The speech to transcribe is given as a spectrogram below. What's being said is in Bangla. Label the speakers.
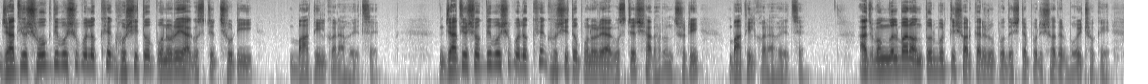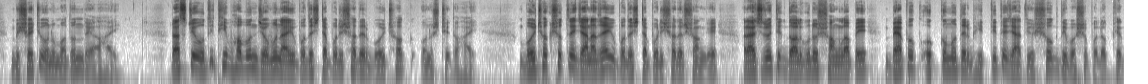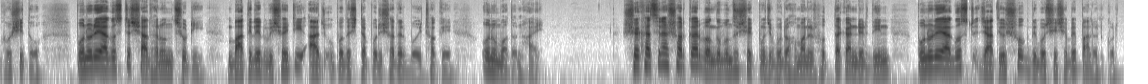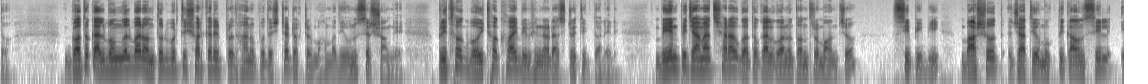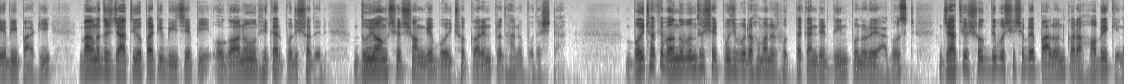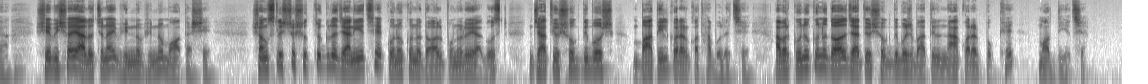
Speaker 1: জাতীয় শোক দিবস উপলক্ষে ঘোষিত পনেরোই আগস্টের ছুটি বাতিল করা হয়েছে। জাতীয় শোক দিবস উপলক্ষে ঘোষিত পনেরোই আগস্টের সাধারণ ছুটি বাতিল করা হয়েছে। আজ মঙ্গলবার অন্তর্বর্তী সরকারের উপদেষ্টা পরিষদের বৈঠকে বিষয়টি অনুমোদন দেওয়া হয়। রাষ্ট্রীয় অতিথি ভবন যমুনায় উপদেষ্টা পরিষদের বৈঠক অনুষ্ঠিত হয়। বৈঠক সূত্রে জানা যায়, উপদেষ্টা পরিষদের সঙ্গে রাজনৈতিক দলগুলোর সংলাপে ব্যাপক ঐক্যমতের ভিত্তিতে জাতীয় শোক দিবস উপলক্ষে ঘোষিত। পনেরোই আগস্টের সাধারণ ছুটি। বাতিলের বিষয়টি আজ উপদেষ্টা পরিষদের বৈঠকে অনুমোদন হয়। শেখ হাসিনা সরকার, বঙ্গবন্ধু শেখ মুজিবুর রহমানের হত্যাকাণ্ডের দিন পনেরোই আগস্ট জাতীয় শোক দিবস হিসেবে পালন করত। গতকাল মঙ্গলবার অন্তর্বর্তী সরকারের প্রধান উপদেষ্টা ড মোহাম্মদ ইউনুসের সঙ্গে পৃথক বৈঠক হয় বিভিন্ন রাজনৈতিক দলের। বিএনপি জামায়াত ছাড়াও গতকাল গণতন্ত্র মঞ্চ, সিপিবি, বাসদ জাতীয় মুক্তি কাউন্সিল, এবি পার্টি, বাংলাদেশ জাতীয় পার্টি, বিজেপি ও গণ অধিকার পরিষদের দুই অংশের সঙ্গে বৈঠক করেন প্রধান উপদেষ্টা। বৈঠকে বঙ্গবন্ধু শেখ মুজিবুর রহমানের হত্যাকাণ্ডের দিন পনেরোই আগস্ট জাতীয় শোক দিবস হিসেবে পালন করা হবে কিনা সে বিষয়ে আলোচনায় ভিন্ন ভিন্ন মত আসে। সংশ্লিষ্ট সূত্রগুলো জানিয়েছে, কোনো কোনো দল পনেরোই আগস্ট জাতীয় শোক দিবস বাতিল করার কথা বলেছে। আবার কোনো কোনো দল জাতীয় শোক দিবস বাতিল না করার পক্ষে মত দিয়েছে।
